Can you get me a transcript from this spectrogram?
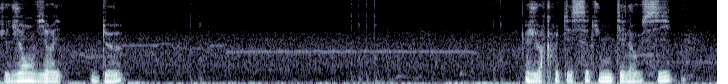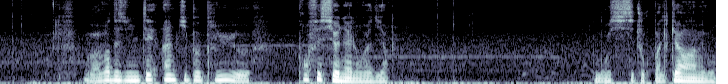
J'ai déjà en viré deux. Je vais recruter cette unité là aussi. On va avoir des unités un petit peu plus euh, professionnelles, on va dire. Bon, ici c'est toujours pas le cas, hein, mais bon.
